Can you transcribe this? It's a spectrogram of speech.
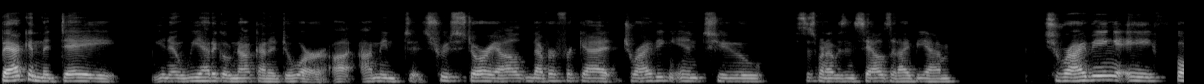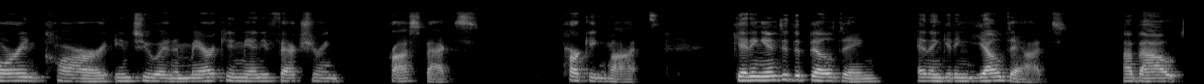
back in the day, you know, we had to go knock on a door. Uh, I mean, true story. I'll never forget driving into this is when I was in sales at IBM, driving a foreign car into an American manufacturing prospects parking lot, getting into the building, and then getting yelled at about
